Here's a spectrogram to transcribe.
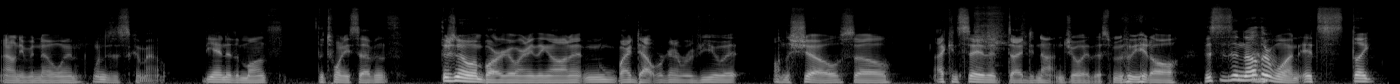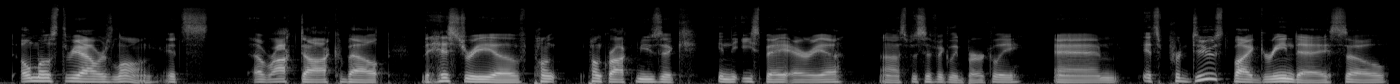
I don't even know when. When does this come out? The end of the month, the twenty seventh. There's no embargo or anything on it, and I doubt we're going to review it on the show. So I can say that I did not enjoy this movie at all. This is another one. It's like almost three hours long. It's a rock doc about the history of punk punk rock music in the East Bay area, uh, specifically Berkeley, and it's produced by Green Day. So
